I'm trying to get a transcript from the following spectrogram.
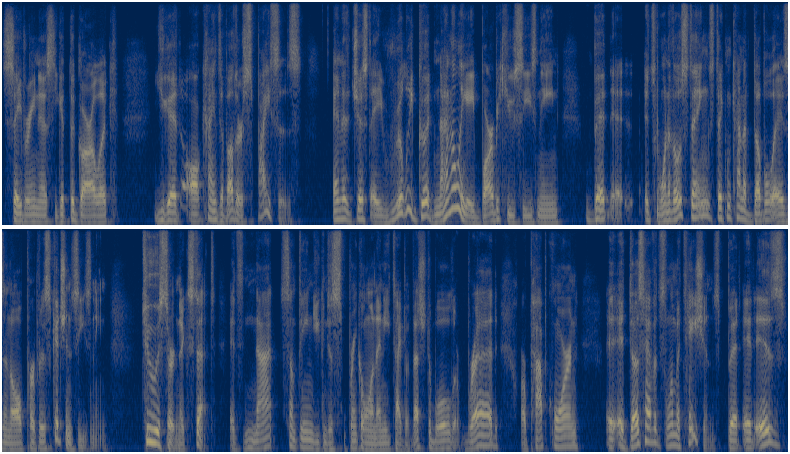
savoriness. You get the garlic, you get all kinds of other spices, and it's just a really good, not only a barbecue seasoning, but it's one of those things that can kind of double as an all purpose kitchen seasoning to a certain extent. It's not something you can just sprinkle on any type of vegetable or bread or popcorn. It, it does have its limitations, but it is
